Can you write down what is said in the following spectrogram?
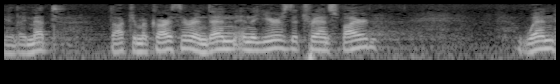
And I met Dr. MacArthur, and then in the years that transpired, when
